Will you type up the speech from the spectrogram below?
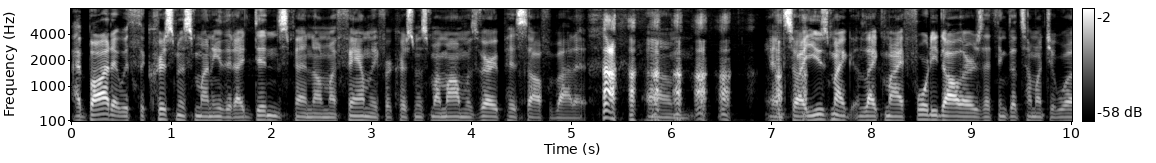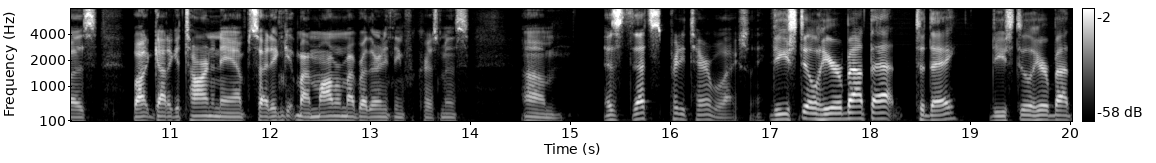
I bought it with the Christmas money that I didn't spend on my family for Christmas. My mom was very pissed off about it. Um, and so I used my like my forty dollars. I think that's how much it was. Bought got a guitar and an amp, so I didn't get my mom or my brother anything for Christmas. Um, it's, that's pretty terrible, actually. Do you still hear about that today? Do you still hear about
